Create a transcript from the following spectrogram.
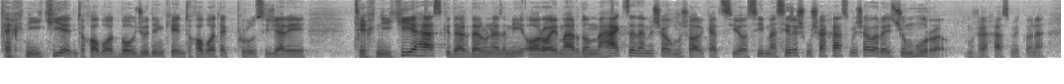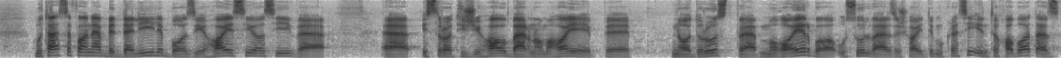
تکنیکی انتخابات با وجود اینکه انتخابات یک پروسیجر تکنیکی هست که در درون از آرای مردم محک زده میشه و مشارکت سیاسی مسیرش مشخص میشه و رئیس جمهور را مشخص می‌کنه. متاسفانه به دلیل بازی های سیاسی و استراتژی ها و برنامه های نادرست و مغایر با اصول و ارزش های دموکراسی انتخابات از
